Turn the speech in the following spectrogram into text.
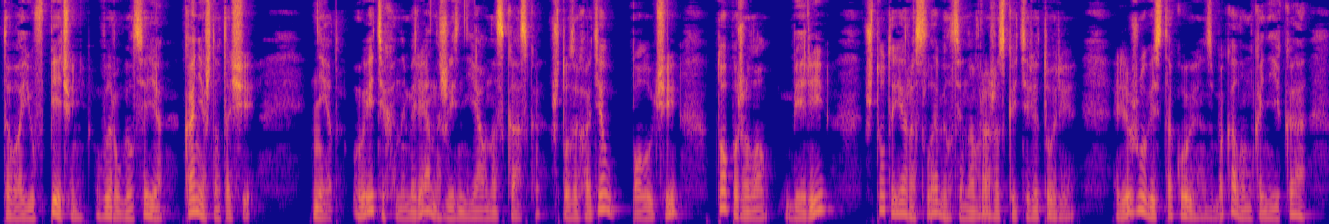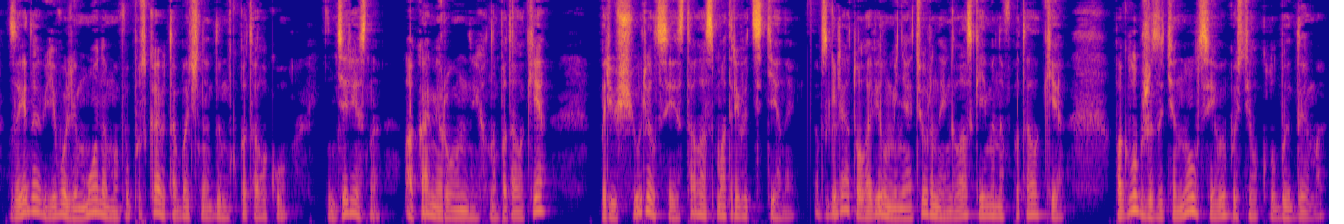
«Твою в печень!» – выругался я. «Конечно, тащи!» Нет, у этих иномерян жизнь явно сказка. Что захотел – получи, то пожелал – бери. Что-то я расслабился на вражеской территории. Лежу весь такой, с бокалом коньяка, заедаю его лимоном и выпускаю табачный дым к потолку. Интересно, а камеру у них на потолке? Прищурился и стал осматривать стены. Взгляд уловил миниатюрные глазки именно в потолке. Поглубже затянулся и выпустил клубы дыма.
